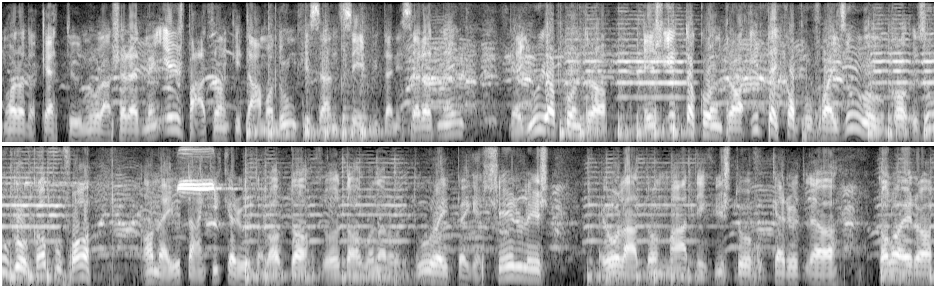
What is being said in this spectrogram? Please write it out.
marad a 2 0 eredmény, és bátran kitámadunk, hiszen szépíteni szeretnénk, de egy újabb kontra, és itt a kontra, itt egy kapufaj, zúgó, zúgó kapufa, amely után kikerült a labda az oldalvonalon túlra, itt pedig egy sérülés, ha jól látom, Máté Kristóf került le a talajra,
